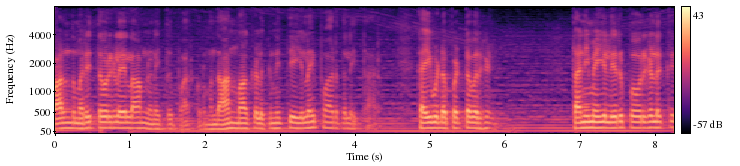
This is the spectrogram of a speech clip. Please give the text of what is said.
வாழ்ந்து மறித்தவர்களை எல்லாம் நினைத்து பார்க்கிறோம். அந்த ஆன்மாக்களுக்கு நித்திய இலைப்பாறுதலை தாரும். கைவிடப்பட்டவர்கள் தனிமையில் இருப்பவர்களுக்கு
